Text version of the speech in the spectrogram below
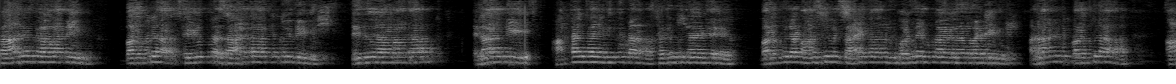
కార్యక్రమాన్ని భక్తుల సంయుక్త సహకారంతో నిధురామంగా ఎలాంటి ఆటంకాలు లేకుండా జరుగుతున్నాయంటే భక్తుల మనసులు సాయకాలను పొందుతున్నాయి కాబట్టి అలాంటి భక్తుల ఆ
